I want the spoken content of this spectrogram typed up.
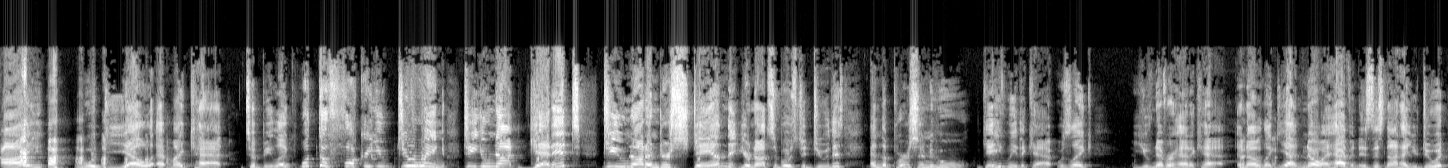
I would yell at my cat to be like, "What the fuck are you doing? Do you not get it? Do you not understand that you're not supposed to do this?" And the person who gave me the cat was like, "You've never had a cat." And I was like, "Yeah, no, I haven't. Is this not how you do it?"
